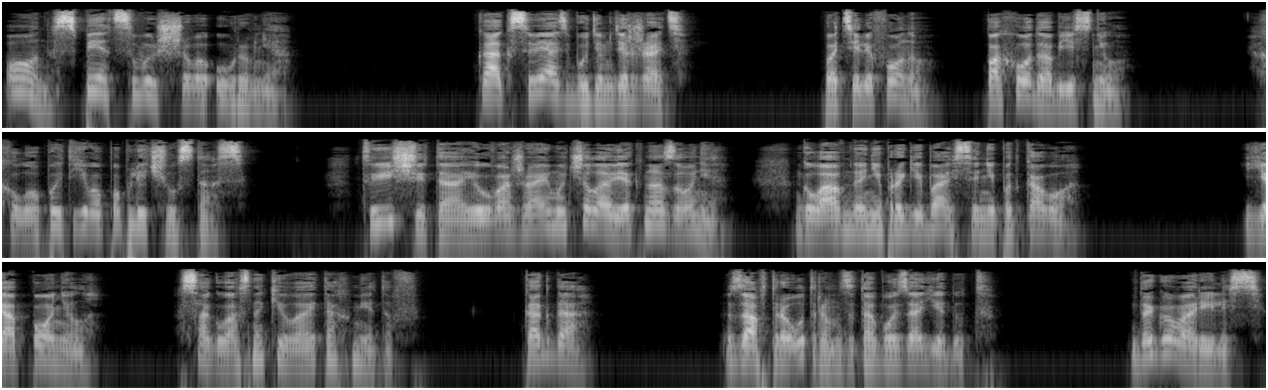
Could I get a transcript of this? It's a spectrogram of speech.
Он спец высшего уровня. «Как связь будем держать?» «По телефону. По ходу объясню». Хлопает его по плечу Стас. «Ты, считай, уважаемый человек на зоне. Главное, не прогибайся ни под кого». «Я понял», — согласно кивает Ахметов. «Когда?» «Завтра утром за тобой заедут». Договорились.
